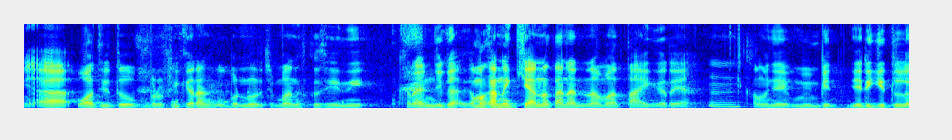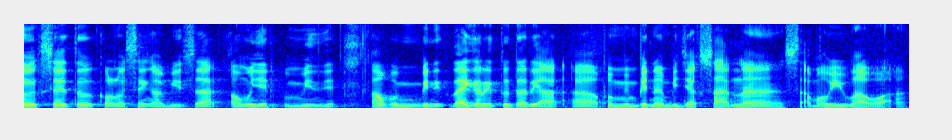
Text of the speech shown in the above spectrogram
Ya, waktu itu berpikiran gubernur cuman ke sini keren juga. Makanya Kiano kan ada nama Tiger ya. Kamu jadi pemimpin. Jadi gitu loh. Saya tuh kalau saya nggak bisa, kamu jadi pemimpin. Kamu pemimpin Tiger itu dari eh, pemimpin yang bijaksana sama wibawa.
